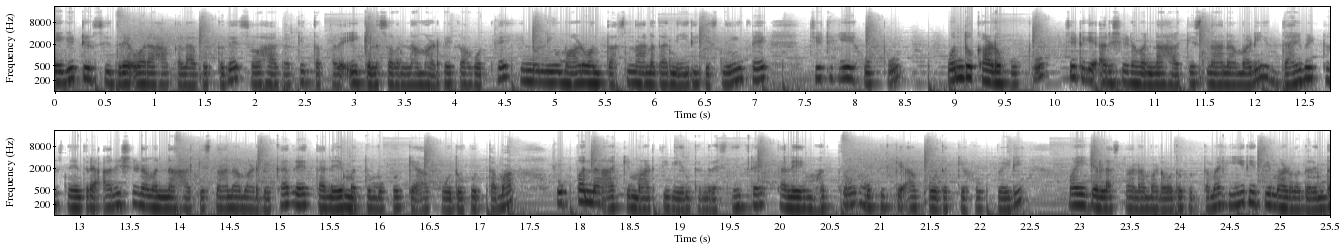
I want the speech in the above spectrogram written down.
ನೆಗೆಟಿವ್ಸ್ ಇದ್ದರೆ ಹೊರ ಹಾಕಲಾಗುತ್ತದೆ ಸೊ ಹಾಗಾಗಿ ತಪ್ಪದೆ ಈ ಕೆಲಸವನ್ನು ಮಾಡಬೇಕಾಗುತ್ತದೆ ಇನ್ನು ನೀವು ಮಾಡುವಂಥ ಸ್ನಾನದ ನೀರಿಗೆ ಸ್ನೇಹಿತರೆ, ಚಿಟಿಕೆ, ಉಪ್ಪು ಒಂದು ಕಾಡು ಉಪ್ಪು, ಚಿಟಿಗೆ ಅರಿಶಿಣವನ್ನು ಹಾಕಿ ಸ್ನಾನ ಮಾಡಿ, ದಯವಿಟ್ಟು ಸ್ನೇಹಿತರೆ ಅರಿಶಿಣವನ್ನು ಹಾಕಿ ಸ್ನಾನ ಮಾಡಬೇಕಾದ್ರೆ ತಲೆ ಮತ್ತು ಮುಖಕ್ಕೆ ಹಾಕುವುದು ಉತ್ತಮ. ಉಪ್ಪನ್ನು ಹಾಕಿ ಮಾಡ್ತೀವಿ ಅಂತಂದರೆ ಸ್ನೇಹಿತರೆ ತಲೆ ಮತ್ತು ಮುಖಕ್ಕೆ ಹಾಕುವುದಕ್ಕೆ ಹೋಗಬೇಡಿ. ಮೈಗೆಲ್ಲ ಸ್ನಾನ ಮಾಡುವುದು ಉತ್ತಮ. ಈ ರೀತಿ ಮಾಡುವುದರಿಂದ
